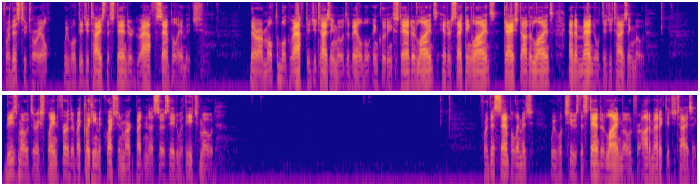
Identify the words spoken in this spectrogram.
For this tutorial, we will digitize the standard graph sample image. There are multiple graph digitizing modes available including standard lines, intersecting lines, dash dotted lines, and a manual digitizing mode. These modes are explained further by clicking the question mark button associated with each mode. For this sample image, we will choose the standard line mode for automatic digitizing.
